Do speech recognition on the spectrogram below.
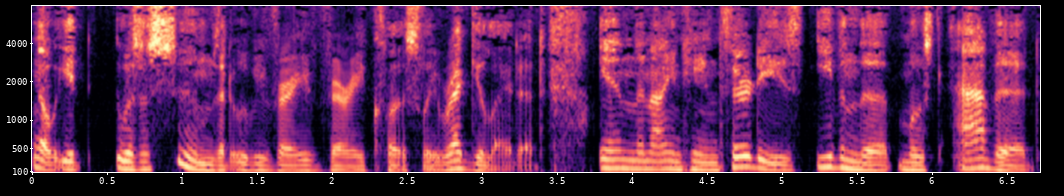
No, it, it was assumed that it would be very, very closely regulated. In the 1930s, even the most avid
